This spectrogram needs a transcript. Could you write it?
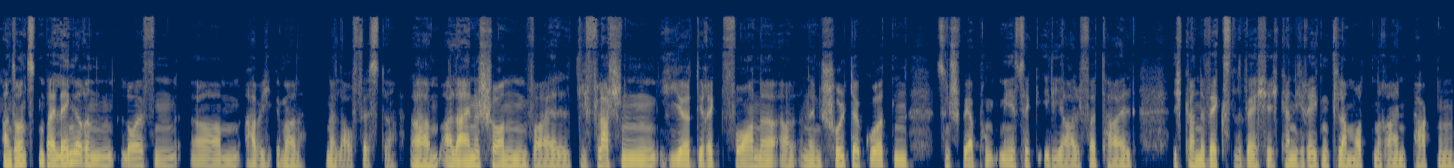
Ansonsten bei längeren Läufen ähm, habe ich immer eine Laufweste. Ähm, alleine schon, weil die Flaschen hier direkt vorne an den Schultergurten sind schwerpunktmäßig ideal verteilt. Ich kann eine Wechselwäsche, ich kann die Regenklamotten reinpacken.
